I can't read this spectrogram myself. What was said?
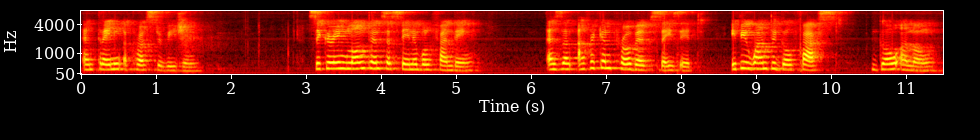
and training across the region. Securing long-term sustainable funding. As the African proverb says it, if you want to go fast, go alone.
